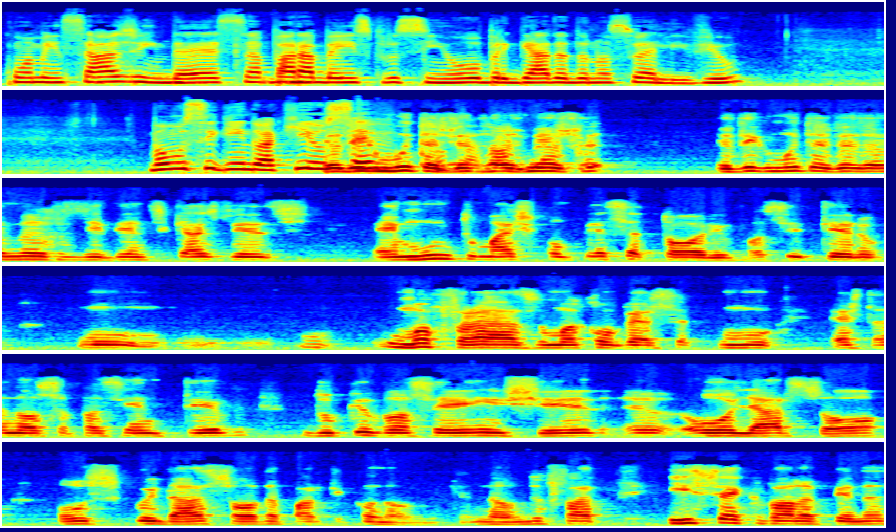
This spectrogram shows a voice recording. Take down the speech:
com uma mensagem dessa. Parabéns para o senhor. Obrigada, dona Sueli, viu? Vamos seguindo aqui. O eu, seu... digo muitas vezes aos meus, eu digo muitas vezes aos meus residentes que às vezes é muito mais compensatório você ter um, uma frase, uma conversa como esta nossa paciente teve, do que você encher ou eh, olhar só ou se cuidar só da parte econômica. Não, de fato, isso é que vale a pena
